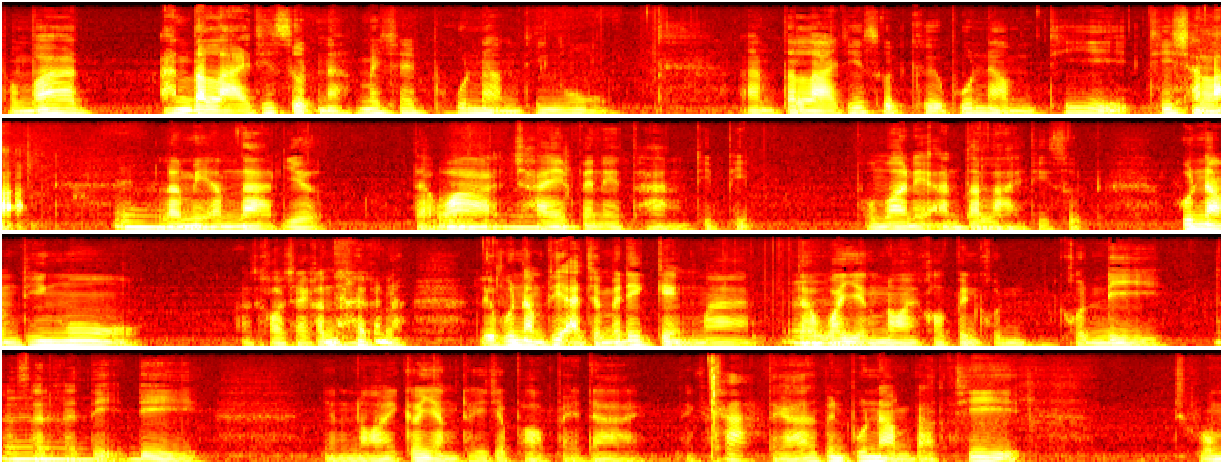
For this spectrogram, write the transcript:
ผมว่าอันตรายที่สุดนะ ไม่ใช่ผู้นำที่โง่อันตรายที่สุดคือผู้นำที่ที่ฉลาดอืมและมีอำนาจเยอะ แต่ว่าใช้ไปในทางที่ผิด ผมว่าเนี่ยอันตรายที่สุด ผู้นำที่โง่ขอใช้คำนี้กันนะหรือผู้นำที่อาจจะไม่ได้เก่งมาก แต่ว่าอย่างน้อยเขาเป็นคนคนดีทัศนคติดี อย่างน้อยก็ยังที่จะพอไปได้นะครับค่ะแต่ถ้าเป็นผู้นำแบบที่ผม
